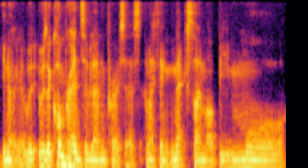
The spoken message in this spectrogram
You know, it, it was a comprehensive learning process, and I think next time I'll be more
